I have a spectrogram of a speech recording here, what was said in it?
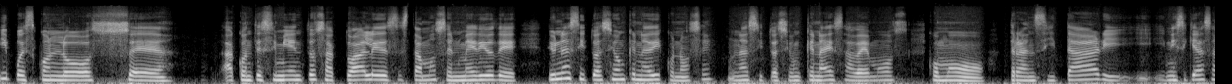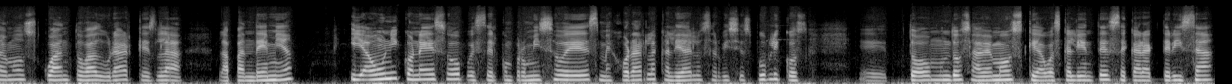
y pues con los eh, acontecimientos actuales estamos en medio de, de, una situación que nadie conoce, una situación que nadie sabemos cómo transitar y, y, ni siquiera sabemos cuánto va a durar, que es la, la pandemia. Y aún y con eso, pues el compromiso es mejorar la calidad de los servicios públicos. Eh, todo el mundo sabemos que Aguascalientes se caracteriza,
